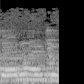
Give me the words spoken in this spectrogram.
ಚರಣು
